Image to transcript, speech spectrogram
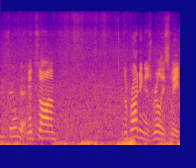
Looks real good. It's uh, the breading is really sweet,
